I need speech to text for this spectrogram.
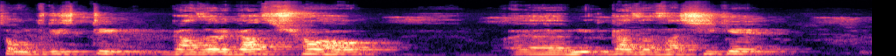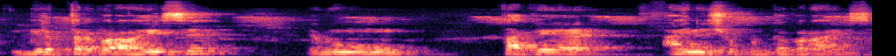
চৌত্রিশটি গাজার গাছ সহ গাজা চাষিকে গ্রেপ্তার করা হয়েছে এবং তাকে আইনে সুপর্দ করা হয়েছে।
